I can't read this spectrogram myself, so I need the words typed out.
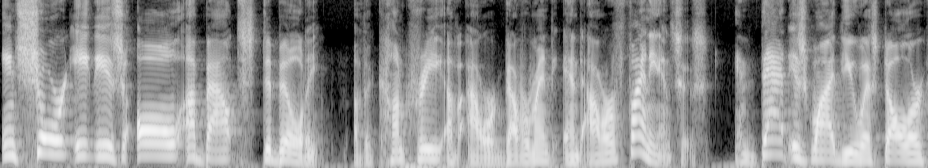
In short, it is all about stability of the country, of our government, and our finances. And that is why the US dollar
